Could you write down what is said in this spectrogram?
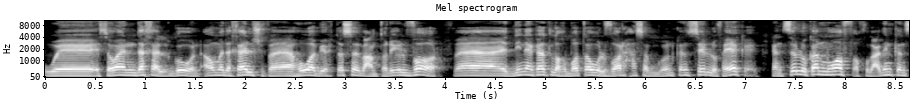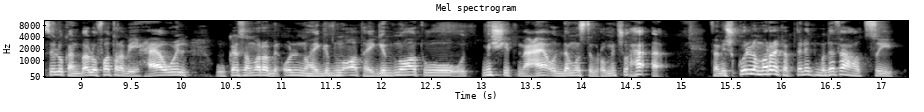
وسواء دخل جون أو ما دخلش فهو بيحتسب عن طريق الفار. فالدنيا كانت لخبطة والفار حسب جون كانسيلو. فهي كانسيلو كان موفق وبعدين كانسيلو كان بقاله فترة بيحاول وكذا مرة بنقول إنه هيجيب نقط هيجيب نقط ومشيت معاه قدام وست بروميتش وحقق. فمش كل مرة كابتنت مدافع هتصيب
